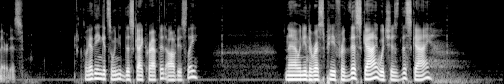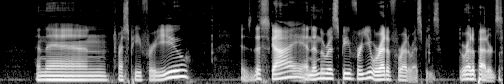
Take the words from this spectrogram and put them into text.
There it is. So we have the ingots, so we need this guy crafted, obviously. Now we need the recipe for this guy, which is this guy. And then recipe for you is this guy. And then the recipe for you. We're out of, we're out of recipes. We're out of patterns.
